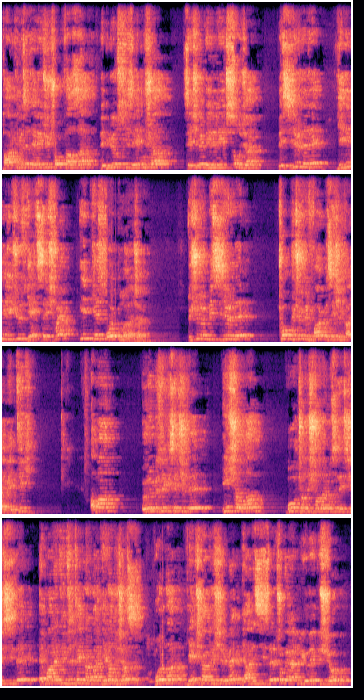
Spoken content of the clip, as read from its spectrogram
Partimize teveccüh çok fazla ve biliyoruz ki Z kuşağı seçimin belirleyicisi olacak. Ve Silivri'de de 7200 genç seçmen ilk kez oy kullanacak. Düşünün biz Silivri'de çok küçük bir farkla seçim kaybettik. Ama önümüzdeki seçimde inşallah bu çalışmalarımızın neticesinde emanetimizi tekrardan geri alacağız. Burada genç kardeşlerime yani sizlere çok önemli bir görev düşüyor.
